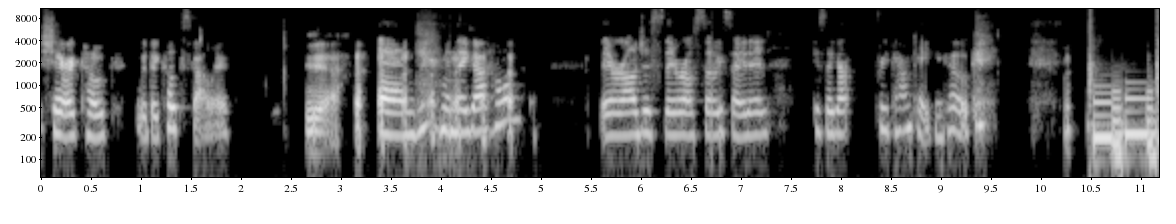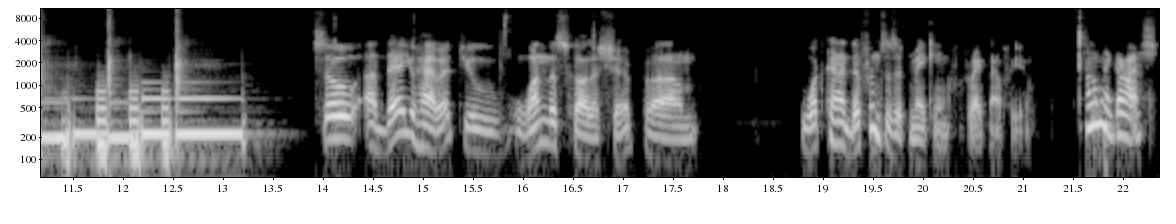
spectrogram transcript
share a Coke with a Coke scholar. Yeah. And when they got home, they were all just, they were all so excited because they got free pound cake and Coke. So uh, there you have it. You won the scholarship. Um, what kind of difference is it making right now for you? Oh my gosh.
